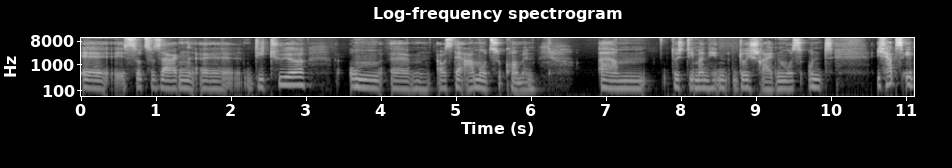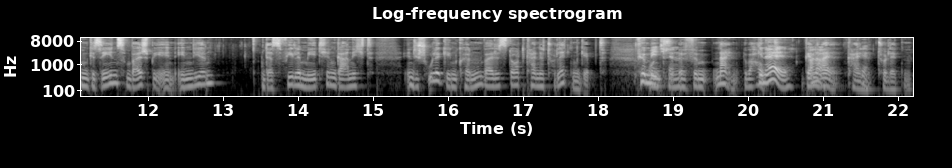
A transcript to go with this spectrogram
äh, ist sozusagen äh, die Tür, um ähm, aus der Armut zu kommen ähm, durch die man hin durchschreiten muss. Und ich habe es eben gesehen, zum Beispiel in Indien, dass viele Mädchen gar nicht in die Schule gehen können, weil es dort keine Toiletten gibt. Für Mädchen? Und, äh, für, nein, überhaupt. Generell? Generell Ah, keine okay. Toiletten.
